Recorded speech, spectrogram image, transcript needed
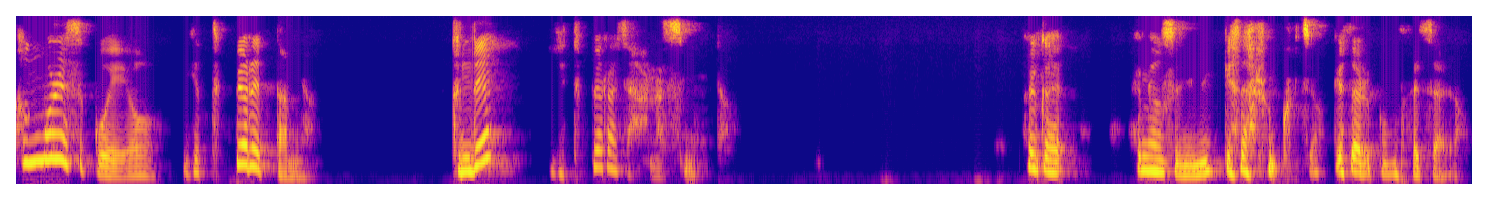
흥분했을 거예요. 이게 특별했다면. 근데 이게 특별하지 않았습니다. 그러니까 해명 스님이 깨달은 거죠. 깨달은 건 맞아요.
